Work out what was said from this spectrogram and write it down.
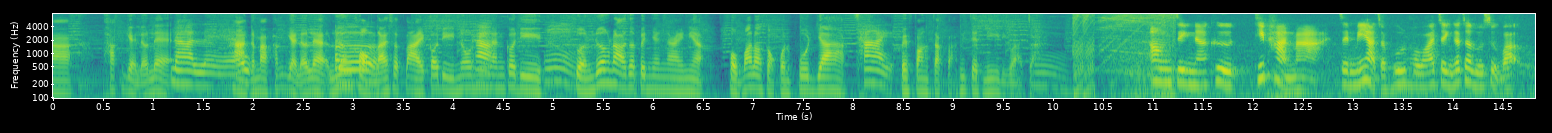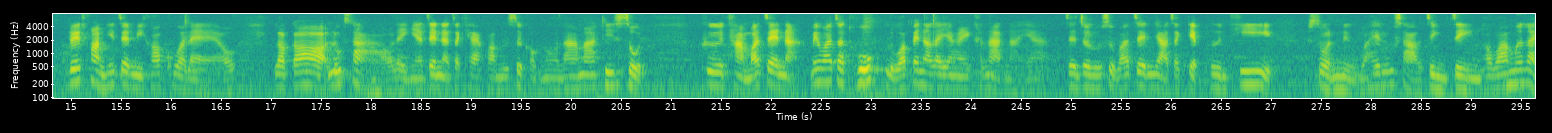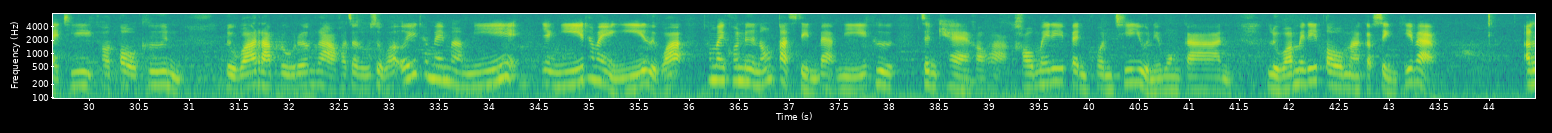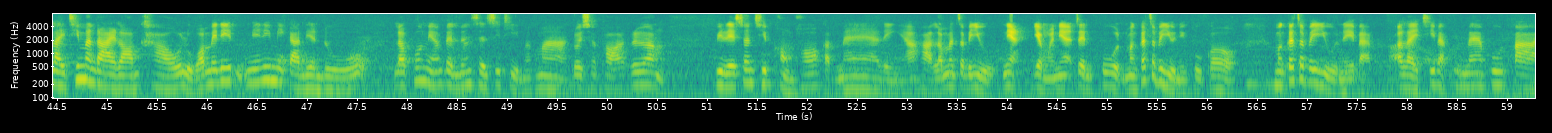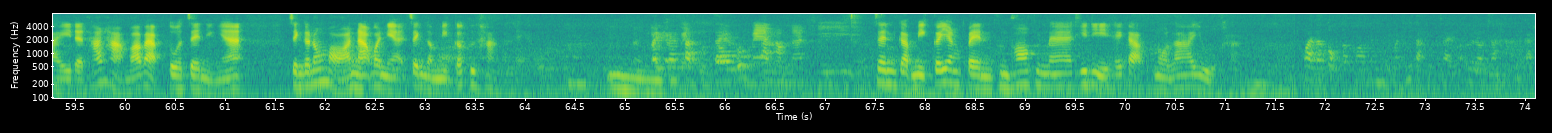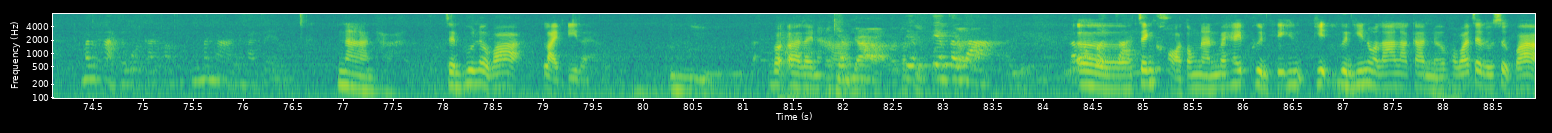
พักใหญ่แล้วแหละ นานแล้ว ห่างกันมาพักใหญ่แล้วแหละ เรื่องของไลฟ์สไตล์ก็ดีโน่นนี่ค่ะนั่นก็ดี อืม ส่วนเรื่องราวจะเป็นยังไงเนี่ย ผมว่าเราสองคนพูดยาก ใช่ไปฟังจากปากพี่เจนนี่ดีกว่าจ้ะ อืม เอาจริงๆนะคือที่ผ่านมาเจนไม่อยากจะพูดเพราะว่าเจนก็จะรู้สึกว่า ด้วยความที่เจนมีครอบครัวแล้ว แล้วก็ลูกสาวอะไรเงี้ยเจนอาจจะแคร์ความรู้สึกของโนล่ามากที่สุด คือถามว่าเจนอะไม่ว่าจะทุกข์หรือว่าเป็นอะไรยังไงขนาดไหนอะเจนจะรู้สึกว่าเจนอยากจะเก็บพื้นที่ส่วนหนึ่งไว้ให้ลูกสาวจริง ๆ เพราะว่าเมื่อไหร่ที่เขาโตขึ้น หรือว่ารับรู้เรื่องราวเขาจะรู้สึกว่า เอ้ยทำไมมามีอย่างนี้ทำไมอย่างนี้ หรือว่าทำไมคนอื่นต้องตัดสินแบบนี้ คือเจนแคร์เขาค่ะ เขาไม่ได้เป็นคนที่อยู่ในวงการ หรือว่าไม่ได้โตมากับสิ่งที่แบบ อะไรที่มันรายล้อมเขาหรือว่าไม่ได้ไม่ได้มีการเรียนรู้ แล้วพวกนี้มันเป็นเรื่องเซนซิทีฟมากๆ โดยเฉพาะเรื่อง relationship ของพ่อกับแม่อะไรอย่างเงี้ยค่ะ แล้วมันจะไปอยู่เนี่ยอย่างวันเนี้ยเจนพูดมันก็จะไปอยู่ใน Google มันก็จะไปอยู่ในแบบอะไรที่แบบคุณแม่พูดไป แต่ถ้าถามว่าแบบตัวเจนอย่างเงี้ยเจนก็ต้องบอกว่าณวันเนี้ยเจนกับมิกก็คือห่างกันแล้วอืมเป็นการตัดสินใจร่วมกันทำหน้าที่เจนกับมิกก็ยังเป็นคุณพ่อคุณแม่ที่ดีให้กับโนล่าอยู่ค่ะกว่าจะตกตะ มันผ่านกระบวนการความคิดนี้มานานไหมคะเจนนานค่ะ เจนพูดเลยว่าหลายปีแล้วอืมว่าอะไรนะคะเตรียมเตรียมเตรียมจะหย่าแล้วเอก็อเปิดใจเจนขอตรงนั้นไว้ให้พื้นที่พิพื้นที่โนล่าละกันเนอะเพราะว่าเจนรู้สึกว่า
